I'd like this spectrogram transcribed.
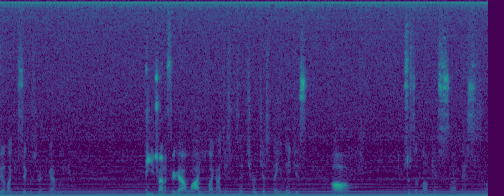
feels like your signal strength got weak. And you're trying to figure out why. You're like, I just was at church yesterday and they just, oh, Sister Lumpkin sung that song.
